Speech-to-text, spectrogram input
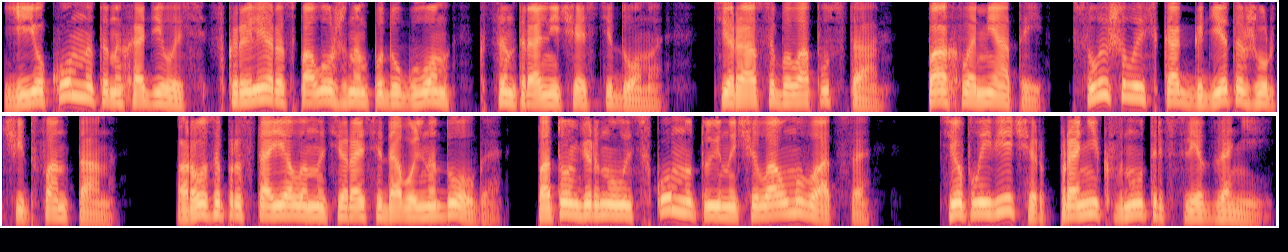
Ее комната находилась в крыле, расположенном под углом к центральной части дома. Терраса была пуста, пахло мятой, слышалось, как где-то журчит фонтан. Роза простояла на террасе довольно долго, потом вернулась в комнату и начала умываться. Теплый вечер проник внутрь вслед за ней.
